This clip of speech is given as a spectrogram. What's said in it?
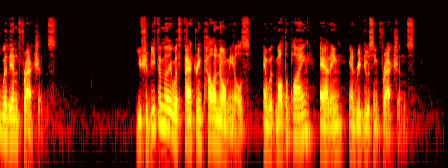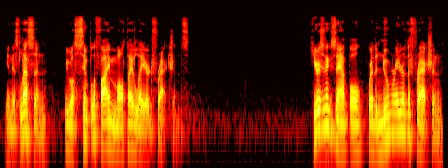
within fractions. You should be familiar with factoring polynomials and with multiplying, adding, and reducing fractions. In this lesson, we will simplify multi-layered fractions. Here's an example where the numerator of the fraction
